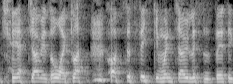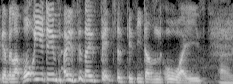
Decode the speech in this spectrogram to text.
Joe, yeah, Joe is always like, I was just thinking when Joe listens to this, he's going to be like, what were you doing posting those pictures? Because he doesn't always, oh,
